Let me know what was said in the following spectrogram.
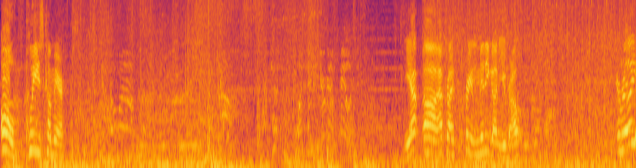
Oh, please come here. Yep, uh, after I freaking minigun you, bro. You really?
